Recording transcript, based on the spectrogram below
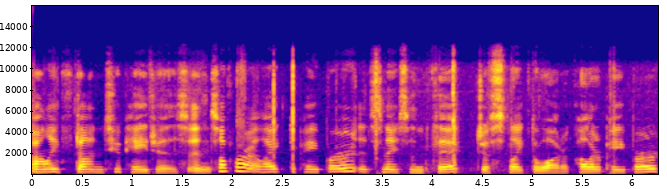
only done two pages and so far I like the paper. It's nice and thick just like the watercolor paper.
